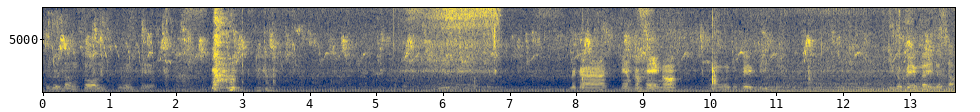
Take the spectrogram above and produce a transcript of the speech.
มาเล่นล้างซ่อนมาเล่นแฝดแล้วก็แก้มกำแพงเนาะเออกระเพงดีนี่กระเพงได้แล้วสับ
